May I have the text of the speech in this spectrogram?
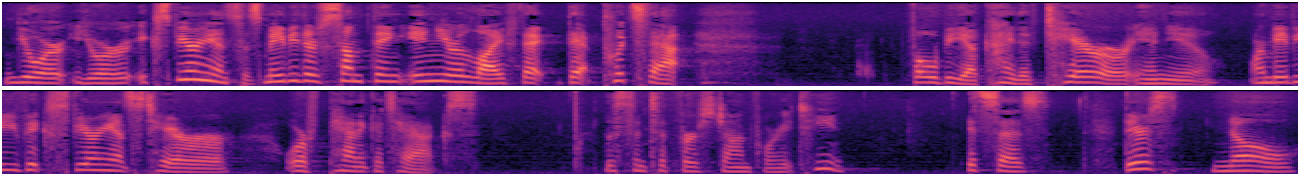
your, your experiences. Maybe there's something in your life that, that puts that phobia, kind of terror in you. Or maybe you've experienced terror or panic attacks. Listen to 1 John 4:18. It says, "There's no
